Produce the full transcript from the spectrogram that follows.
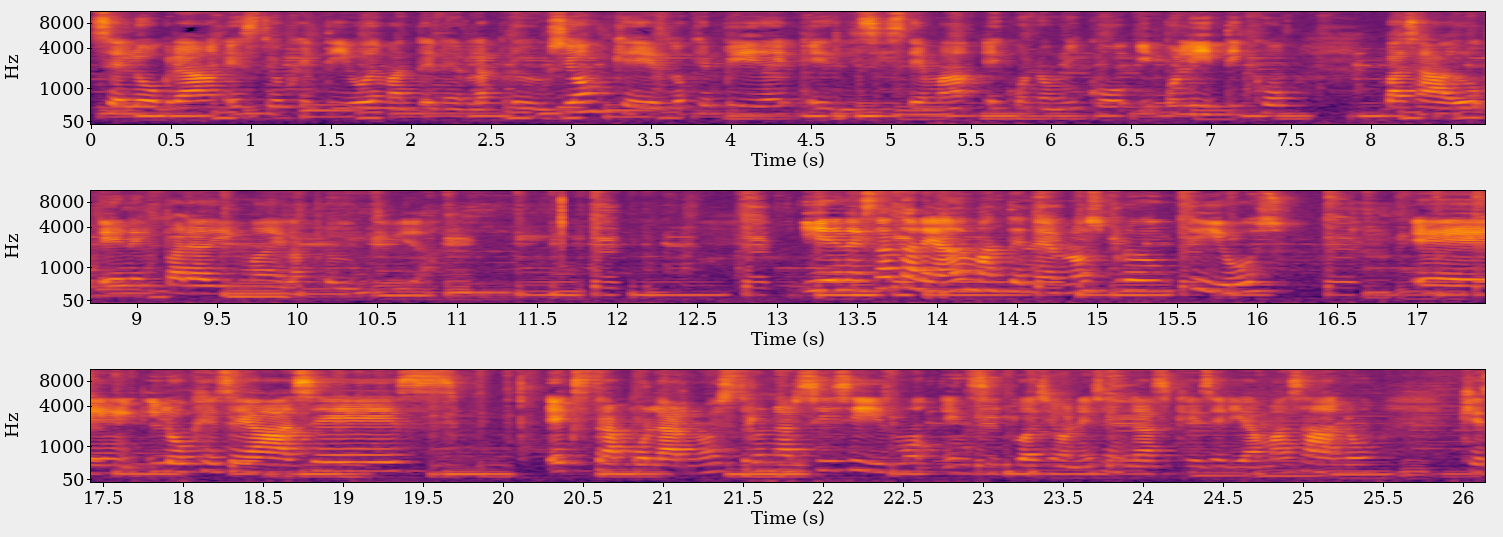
se logra este objetivo de mantener la producción, que es lo que pide el sistema económico y político basado en el paradigma de la productividad. Y en esta tarea de mantenernos productivos, eh, lo que se hace es extrapolar nuestro narcisismo en situaciones en las que sería más sano que,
